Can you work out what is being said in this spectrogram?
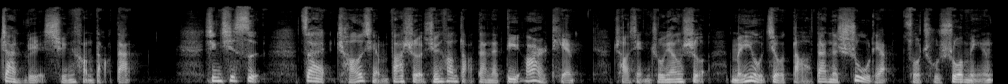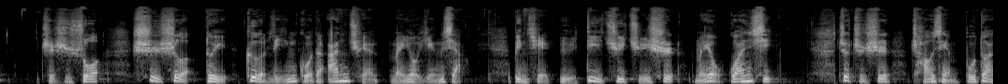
战略巡航导弹。星期四，在朝鲜发射巡航导弹的第二天，朝鲜中央社没有就导弹的数量作出说明，只是说试射对各邻国的安全没有影响，并且与地区局势没有关系。这只是朝鲜不断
